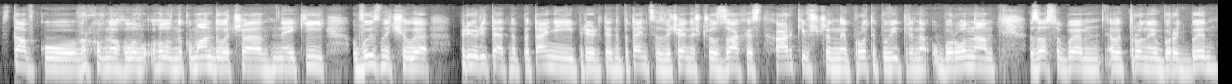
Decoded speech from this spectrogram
ставку верховного голов- головнокомандувача, на якій визначили пріоритетне питання. І пріоритетне питання це звичайно, що захист Харківщини, протиповітряна оборона, засоби електронної боротьби.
